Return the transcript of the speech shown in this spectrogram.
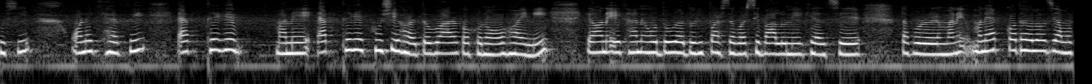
খুশি, অনেক হ্যাপি এর থেকে মানে অ্যাপ থেকে খুশি হয়তো বা আর কখনো হয়নি। কারণ এখানে ও দৌড়াদৌড়ি পাশাপাশি বালু নিয়ে খেলছে। তারপরে মানে মানে এক কথা হলো যে আমার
